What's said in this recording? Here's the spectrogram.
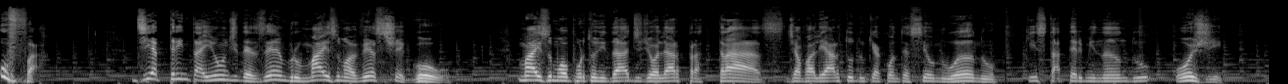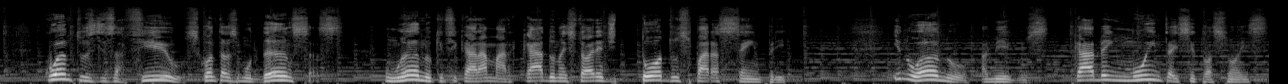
Ufa! Dia 31 de dezembro, mais uma vez chegou. Mais uma oportunidade de olhar para trás, de avaliar tudo o que aconteceu no ano que está terminando hoje. Quantos desafios, quantas mudanças. Um ano que ficará marcado na história de todos para sempre. E no ano, amigos, cabem muitas situações.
